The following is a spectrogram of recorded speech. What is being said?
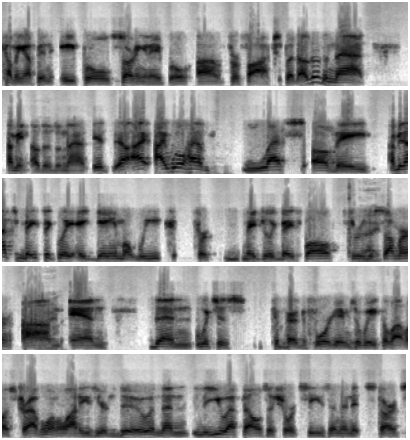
coming up in April, starting in April uh, for Fox. But other than that, I mean, other than that, it I, I will have less of a. I mean, that's basically a game a week for Major League Baseball through the summer, um, Right. and then which is compared to four games a week, a lot less travel and a lot easier to do. And then the UFL is a short season, and it starts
